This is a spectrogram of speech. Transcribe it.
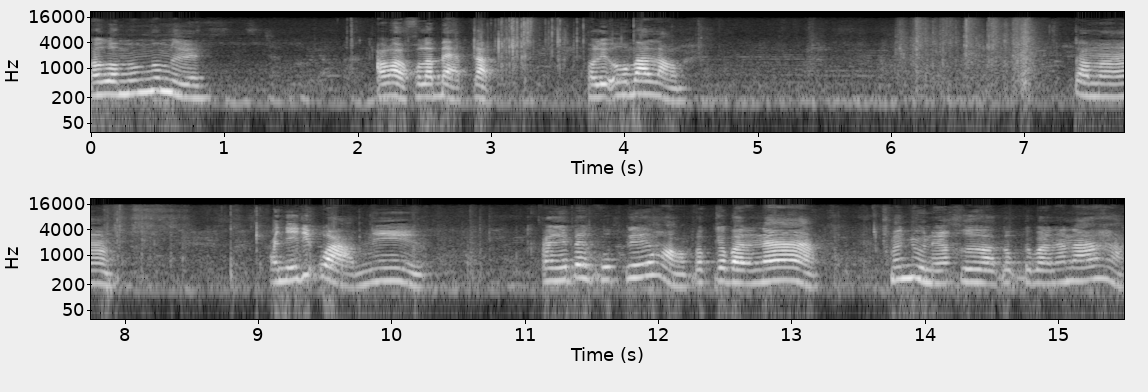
อารมณ์นุ่มๆเลย อร่อยคนละแบบกับโอริโอบ้านเรา ต่อมา อันนี้ดีกว่านี่ อันนี้เป็นคุกกี้ของโตเกียวบานาน่ามันอยู่ในเครือโตเกียวบานาน่าค่ะ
